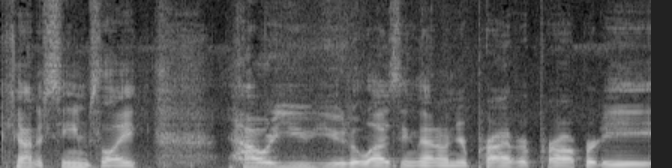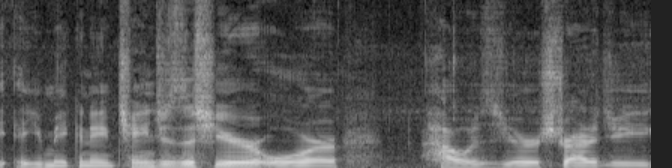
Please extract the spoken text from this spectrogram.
kind of seems like. How are you utilizing that on your private property? Are you making any changes this year, or how is your strategy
